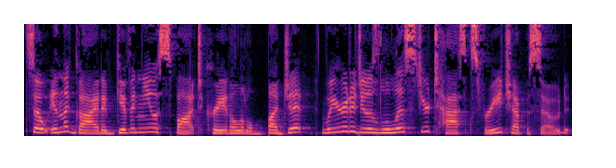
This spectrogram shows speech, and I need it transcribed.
So in the guide, I've given you a spot to create a little budget. What you're going to do is list your tasks for each episode.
